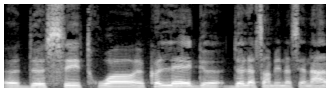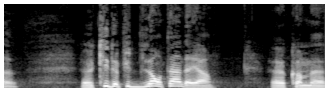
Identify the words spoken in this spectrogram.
euh, de ces trois euh, collègues de l'Assemblée nationale, euh, qui depuis longtemps d'ailleurs, comme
